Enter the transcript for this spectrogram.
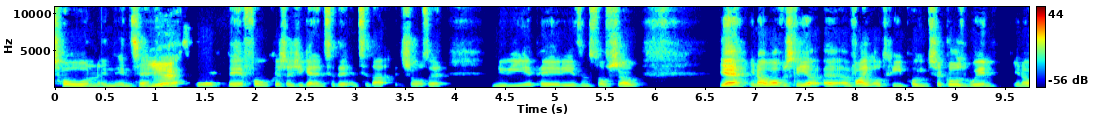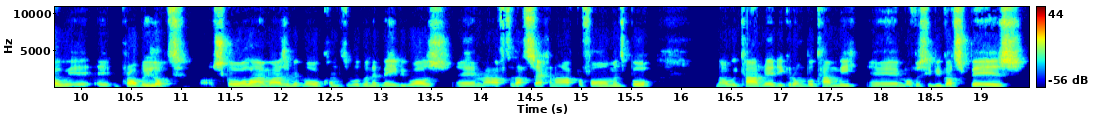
torn in in terms yeah. of their, their focus as you get into the into that sort of New Year period and stuff. So yeah, you know, obviously a, a, vital three points, a good win. You know, it, it probably looked scoreline wise a bit more comfortable than it maybe was um, after that second half performance. But no, we can't really grumble, can we? Um, obviously, we've got Spurs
